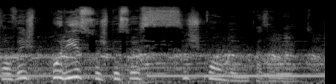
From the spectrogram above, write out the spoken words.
Talvez por isso as pessoas se escondam no casamento.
